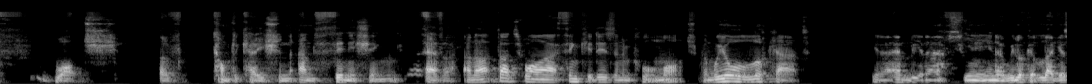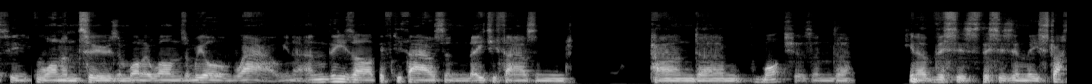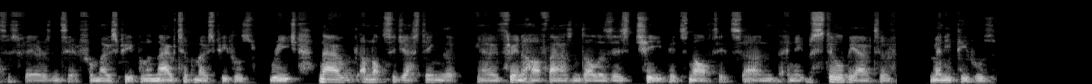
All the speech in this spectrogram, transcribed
watch of complication and finishing ever. And that's why I think it is an important watch. And we all look at, you know, MB&Fs, you, you know, we look at legacy one and twos and 101s and we all, wow, you know, and these are 50,000, 80,000 pound um, watches. And, uh, you know this is this is in the stratosphere isn't it for most people and out of most people's reach. Now i'm not suggesting that you know three and a half thousand dollars is cheap. It's not. It's um, and it would still be out of many people's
